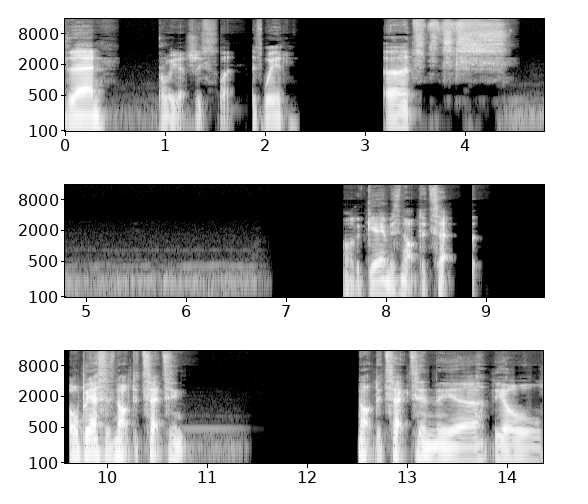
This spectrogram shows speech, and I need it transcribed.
then. Probably actually. It's weird. Uh. Oh, the game is not detect. OBS is not detecting. Not detecting the uh the old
